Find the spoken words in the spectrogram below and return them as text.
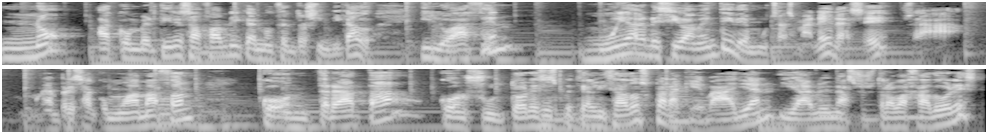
no a convertir esa fábrica en un centro sindicado. Y lo hacen muy agresivamente y de muchas maneras. ¿eh? O sea, una empresa como Amazon contrata consultores especializados para que vayan y hablen a sus trabajadores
